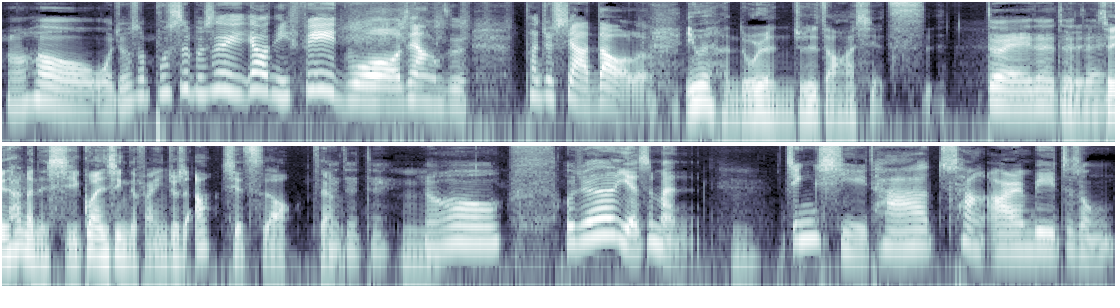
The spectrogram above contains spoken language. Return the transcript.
然后我就说不是不是要你 feed 我这样子，他就吓到了，因为很多人就是找他写词。对对对对，所以他可能习惯性的反应就是啊，写词哦，这样。对对对，嗯、然后我觉得也是蛮惊喜，他唱 R&B 这种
